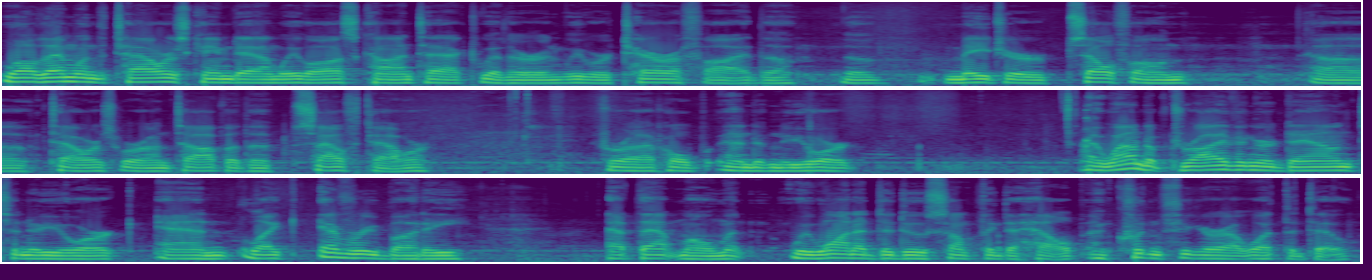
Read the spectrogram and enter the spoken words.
Well, then when the towers came down, we lost contact with her and we were terrified. The, the major cell phone uh, towers were on top of the South Tower for that whole end of New York. I wound up driving her down to New York, and like everybody at that moment, we wanted to do something to help and couldn't figure out what to do.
